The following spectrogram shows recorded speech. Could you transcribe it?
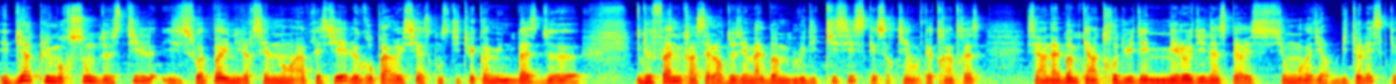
Et bien que l'humour sombre de style il soit pas universellement apprécié, le groupe a réussi à se constituer quand même une base de, de fans grâce à leur deuxième album Bloody Kisses qui est sorti en 93. C'est un album qui a introduit des mélodies d'inspiration, on va dire, beatlesque,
